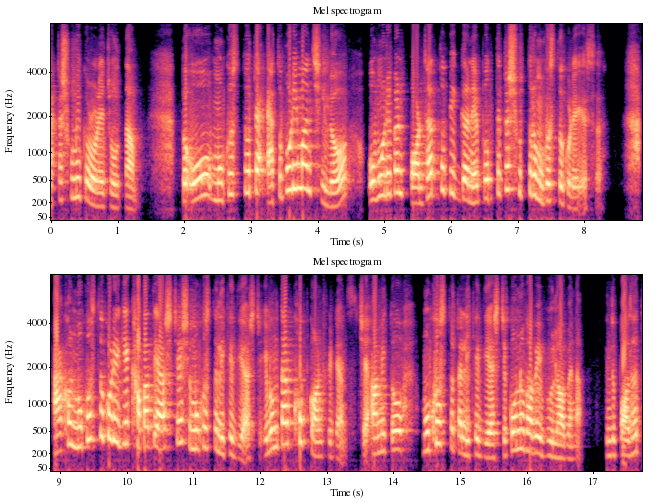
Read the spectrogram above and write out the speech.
একটা সমীকরণে চলতাম। তো ও মুখস্থটা এত পরিমাণ ছিল, ও মনে করেন পদার্থ বিজ্ঞানের প্রত্যেকটা সূত্র মুখস্থ করে গেছে। এখন মুখস্থ করে গিয়ে খাতাতে আসছে, সে মুখস্থ লিখে দিয়ে আসছে এবং তার খুব কনফিডেন্স যে আমি তো মুখস্থটা লিখে দিয়ে আসছি, কোনোভাবেই ভুল হবে না। কিন্তু পদার্থ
